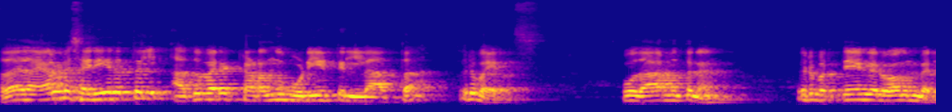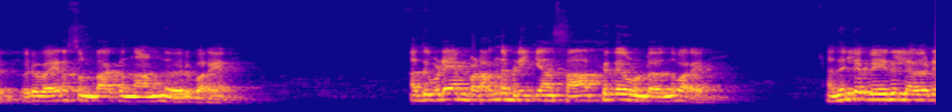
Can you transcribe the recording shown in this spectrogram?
അതായത് അയാളുടെ ശരീരത്തിൽ അതുവരെ കടന്നുകൂടിയിട്ടില്ലാത്ത ഒരു വൈറസ്. ഉദാഹരണത്തിന് ഒരു പ്രത്യേക രോഗം വരും ഒരു വൈറസ് ഉണ്ടാക്കുന്നതാണെന്ന് അവർ പറയുന്നു. അതിവിടെയും പടർന്നു പിടിക്കാൻ സാധ്യതയുണ്ട് എന്ന് പറയും അതിന്റെ പേരിൽ അവർ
